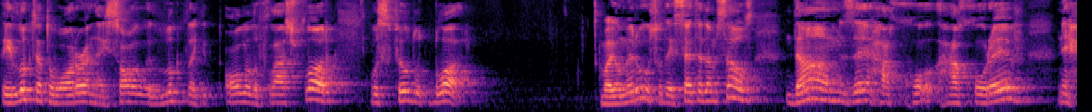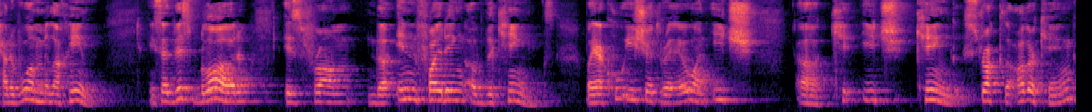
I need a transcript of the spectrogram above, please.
they looked at the water and they saw it looked like all of the flash flood was filled with blood. Vayomeru, so they said to themselves, Dam ze hachorev neharvu milachim. He said, this blood is from the infighting of the kings. Vayaku ishet re'eu, and each, uh, ki- each king struck the other king.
